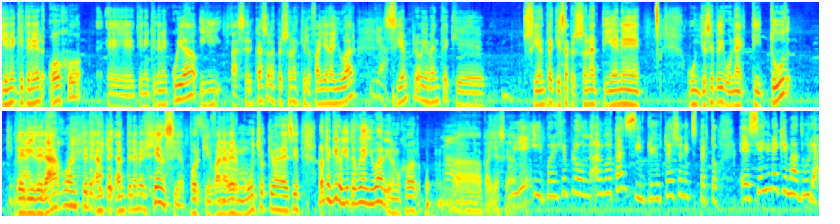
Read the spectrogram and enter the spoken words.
tiene que tener ojo, eh, tienen que tener cuidado y hacer caso a las personas que los vayan a ayudar, siempre obviamente que sienta que esa persona tiene, un, yo siempre digo, una actitud de liderazgo ante, ante, ante la emergencia, porque van a haber muchos que van a decir, no, tranquilo, yo te voy a ayudar, y a lo mejor No. va para allá. sea, Oye, ¿no? y por ejemplo, un- algo tan simple que ustedes son expertos, eh, si hay una quemadura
